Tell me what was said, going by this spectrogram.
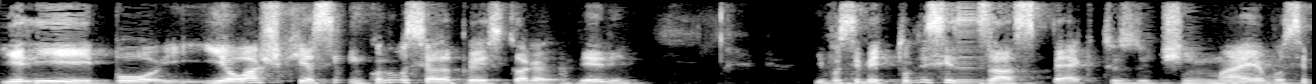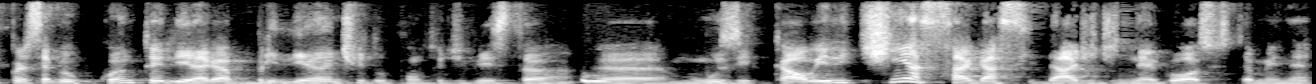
E ele, pô, e eu acho que assim, quando você olha para a história dele e você vê todos esses aspectos do Tim Maia, você percebe o quanto ele era brilhante do ponto de vista é, musical e ele tinha sagacidade de negócios também, né?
